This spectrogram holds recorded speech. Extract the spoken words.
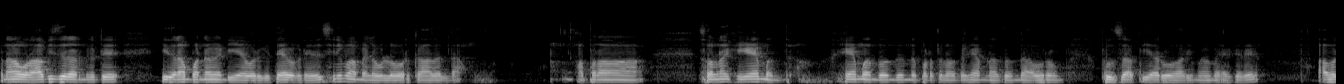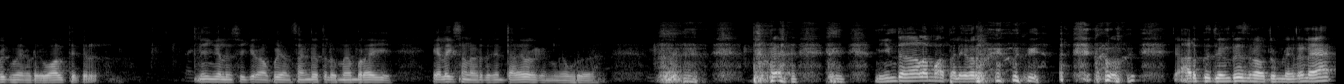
ஏன்னா ஒரு ஆஃபீஸராக இருந்துக்கிட்டு இதெல்லாம் பண்ண வேண்டிய அவருக்கு தேவை கிடையாது. சினிமா மேலே உள்ள ஒரு காதல் தான். அப்புறம் சொன்ன ஹேமந்த். ஹேமந்த் வந்து இந்த படத்தில் வந்து ஹேம்நாத் வந்து அவரும் புதுசாக பிஆர்ஓ அறிமுகமாக இருக்கார். அவருக்கும் என்னுடைய வாழ்த்துக்கள். நீங்களும் சீக்கிரம் போய் அந்த சங்கத்தில் மெம்பராகி எலெக்ஷன் நடத்துட்டு தலைவர்கள் நீங்கள் ஒரு நீண்ட காலமா தலைவர். அடுத்த ஜென்ரேஷன் ஆகட்டும் என்னென்ன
